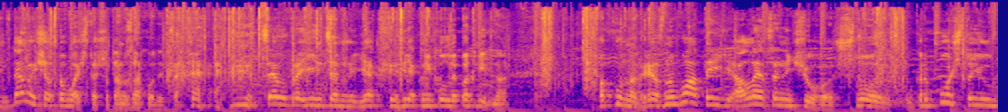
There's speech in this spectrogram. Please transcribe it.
Да, ви зараз побачите, що там знаходиться. Це українцям як, як ніколи потрібно. Пакунок грязнуватий, але це нічого. Йшло Укрпочтою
